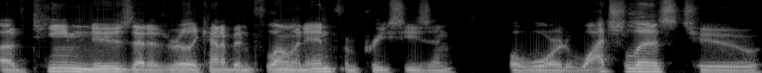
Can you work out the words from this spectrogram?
of team news that has really kind of been flowing in from preseason award watch list to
